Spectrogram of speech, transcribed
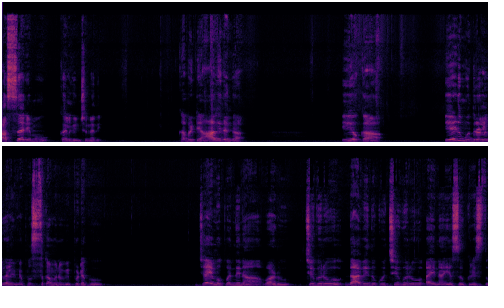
ఆశ్చర్యము కలిగించున్నది. కాబట్టి ఆ విధంగా ఈ యొక్క ఏడు ముద్రలు కలిగిన పుస్తకమును విప్పుటకు జయము పొందిన వాడు చిగురు దావీదుకు చిగురు అయిన యేసుక్రీస్తు.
